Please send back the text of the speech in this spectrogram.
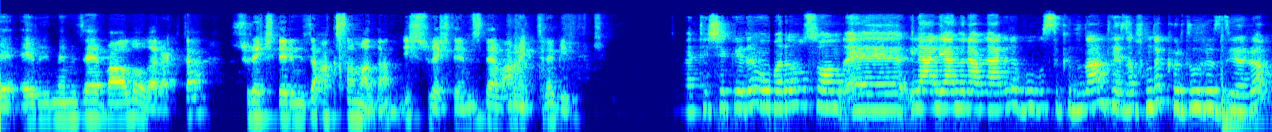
evrilmemize bağlı olarak da süreçlerimizi aksamadan iş süreçlerimizi devam ettirebildik. Evet, teşekkür ederim. Umarım son e, ilerleyen dönemlerde de bu, bu sıkıntıdan tez zamanda kurtuluruz diyorum.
